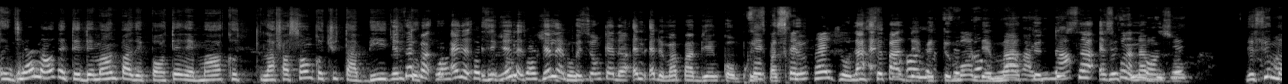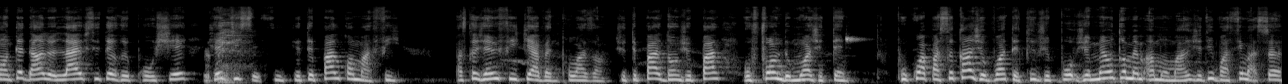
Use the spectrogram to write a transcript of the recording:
Diana, on ne te demande pas de porter les marques. La façon que tu t'habilles, tu te pas, elle- j'ai l'impression qu'elle elle, elle ne m'a pas bien comprise parce que joli. là, elle parle des vêtements, des marques, Raina, tout ça. Est-ce qu'on suis en a montée- besoin? Je suis montée dans le live si te reproché. J'ai dit ceci. Je te parle comme ma fille. Parce que j'ai une fille qui a 23 ans. Je te parle donc, je parle au fond de moi, je t'aime. Pourquoi? Parce que quand je vois tes clips, je, je montre même à mon mari, je dis, voici ma soeur,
